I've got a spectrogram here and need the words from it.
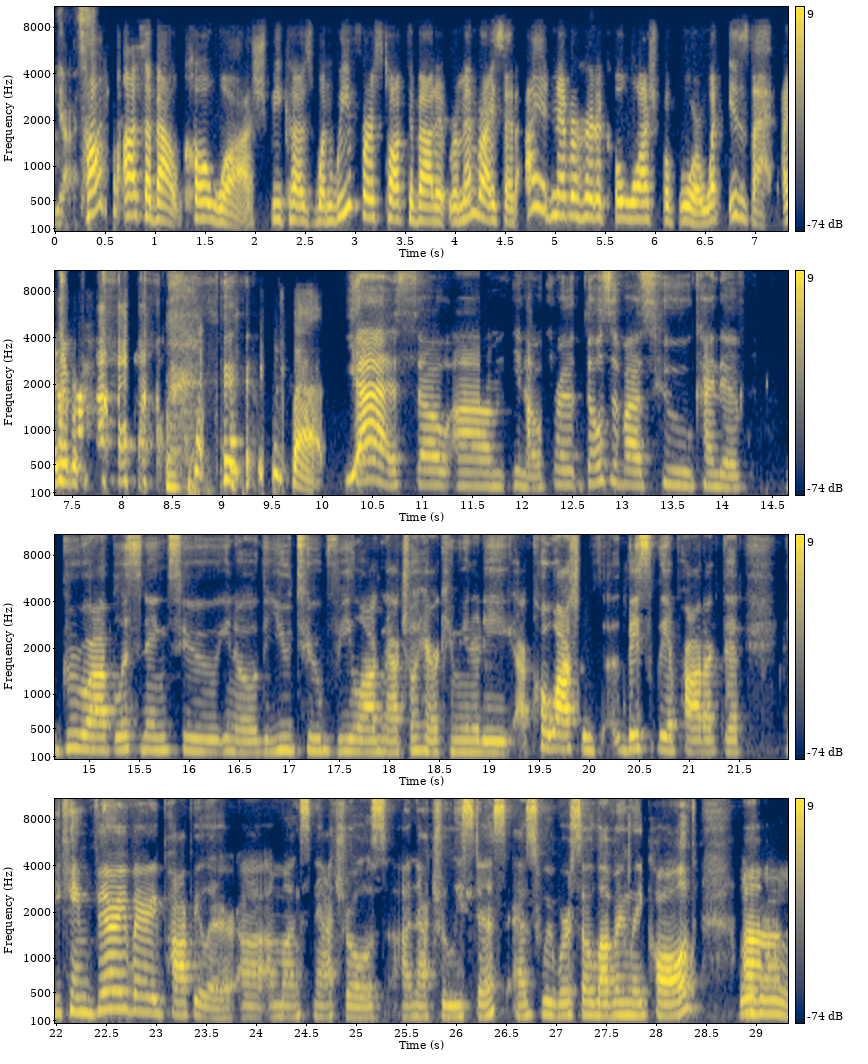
Yes. Talk to us about co wash because when we first talked about it, remember I said I had never heard of co wash before. What is that? I never. what is that? Yes. So, um, you know, for those of us who kind of grew up listening to you know the youtube vlog natural hair community uh, co-wash is basically a product that became very very popular uh, amongst naturals uh, naturalistas as we were so lovingly called mm-hmm.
